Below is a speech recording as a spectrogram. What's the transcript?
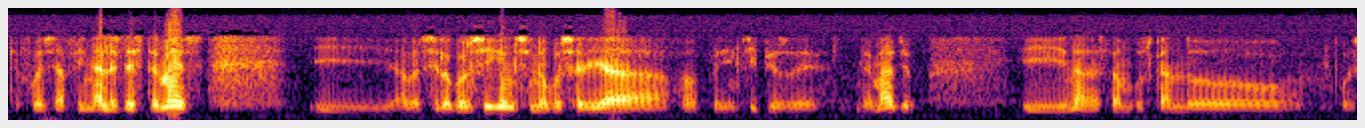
que fuese a finales de este mes y a ver si lo consiguen, si no pues sería a principios de, de mayo. Y nada, están buscando pues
